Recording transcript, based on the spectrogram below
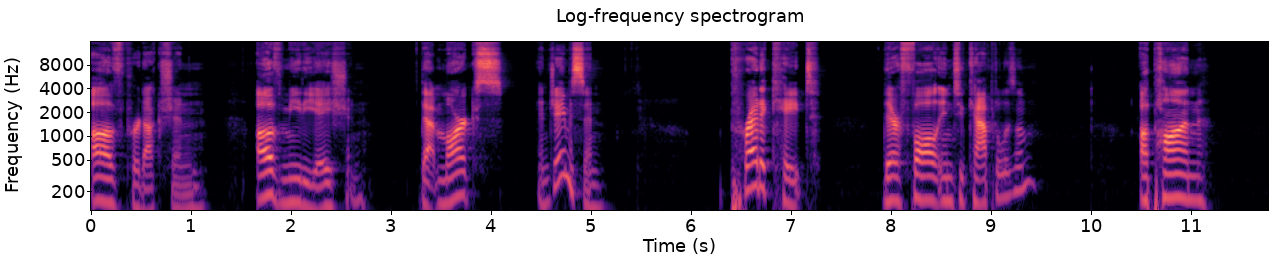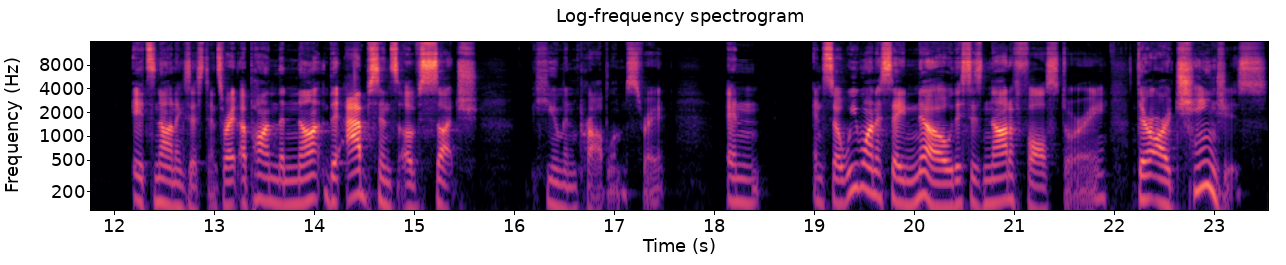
of production, of mediation that Marx and Jameson predicate their fall into capitalism upon its non-existence, right? Upon the not the absence of such human problems, right? And and so we want to say no, this is not a false story. There are changes,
